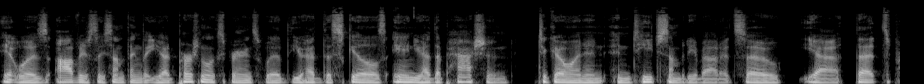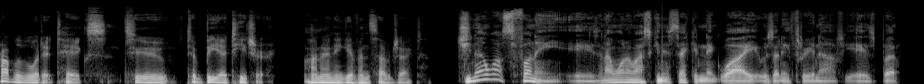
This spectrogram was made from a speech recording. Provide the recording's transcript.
it was obviously something that you had personal experience with. You had the skills and you had the passion to go in and, and teach somebody about it. So yeah, that's probably what it takes to to be a teacher on any given subject. Do you know what's funny is, and I want to ask in a second, Nick, why it was only three and a half years, but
